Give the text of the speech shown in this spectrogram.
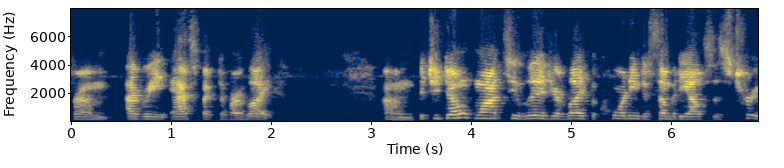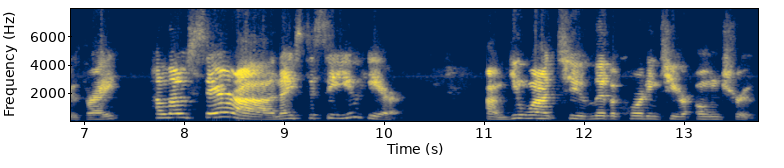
from every aspect of our life. Um, but you don't want to live your life according to somebody else's truth, right? Hello, Sarah. Nice to see you here. Um, you want to live according to your own truth.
